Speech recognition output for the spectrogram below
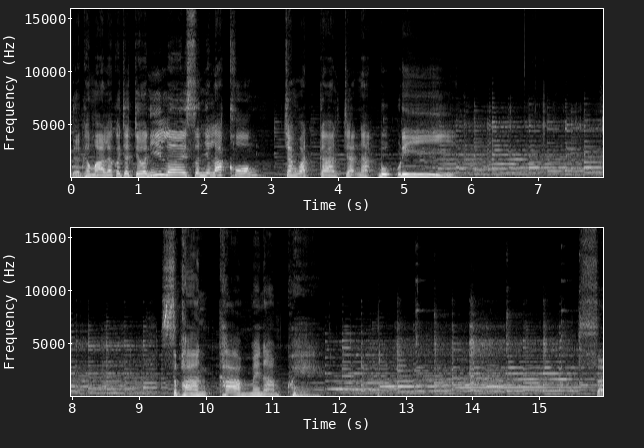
เดินเข้ามาแล้วก็จะเจอนี้เลยสัญลักษณ์ของจังหวัดกาญจนบุรีะพานข้ามแม่น้ำแคว สั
